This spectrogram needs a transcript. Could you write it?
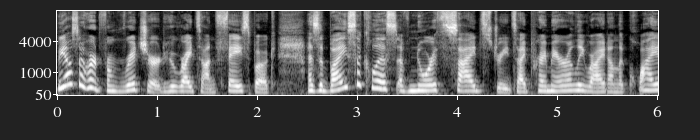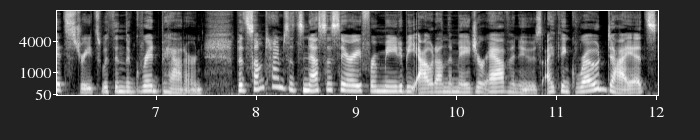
We also heard from Richard, who writes on Facebook As a bicyclist of north side streets, I primarily ride on the quiet streets within the grid pattern, but sometimes it's necessary for me to be out on the major avenues. I think road diets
